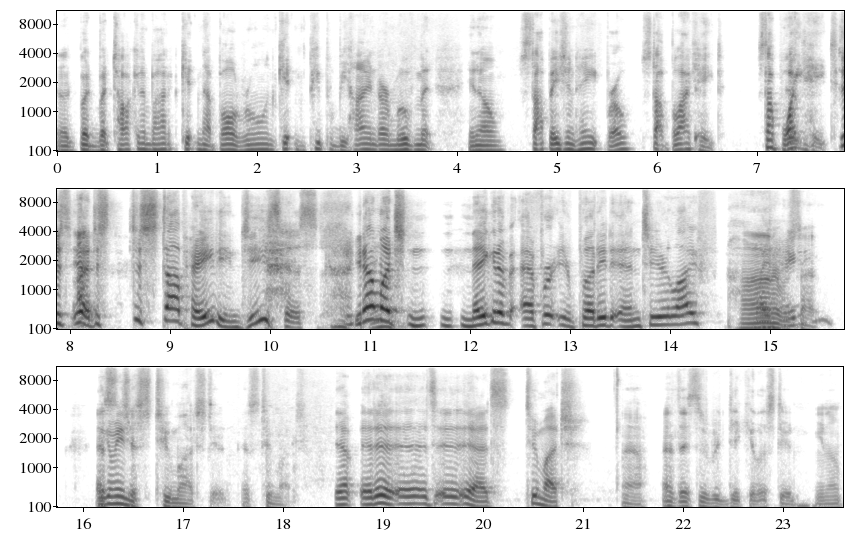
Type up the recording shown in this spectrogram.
You know, but but talking about it, getting that ball rolling, getting people behind our movement, you know, stop Asian hate, bro. Stop black hate. Stop white hate. Just I- yeah, just just stop hating, Jesus. You know how much n- negative effort you're putting into your life. Hundred percent. It's I mean- just too much, dude. It's too much. Yep, it is. It's it, yeah, it's too much. Yeah, this is ridiculous, dude. You know.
